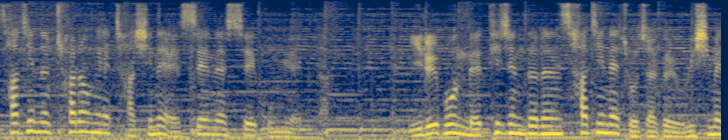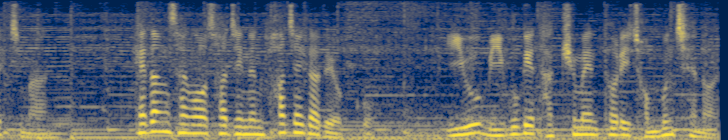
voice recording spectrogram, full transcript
사진을 촬영해 자신의 SNS에 공유했다. 이를 본 네티즌들은 사진의 조작을 의심했지만 해당 상어 사진은 화제가 되었고 이후 미국의 다큐멘터리 전문 채널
